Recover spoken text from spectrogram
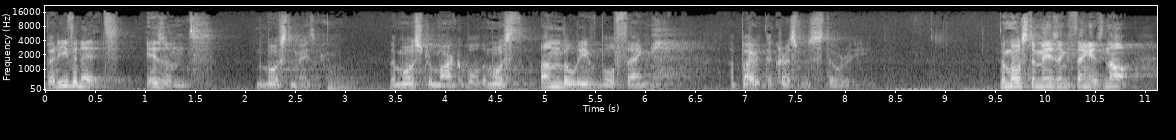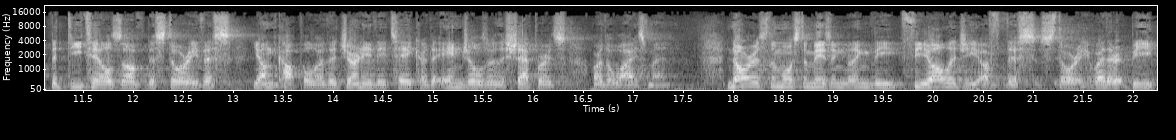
But even it isn't the most amazing, the most remarkable, the most unbelievable thing about the Christmas story. The most amazing thing is not the details of the story, this young couple, or the journey they take, or the angels, or the shepherds, or the wise men. Nor is the most amazing thing the theology of this story, whether it be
